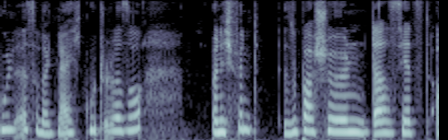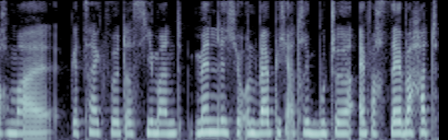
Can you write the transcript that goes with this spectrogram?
cool ist oder gleich gut oder so. Und ich finde super schön, dass jetzt auch mal gezeigt wird, dass jemand männliche und weibliche Attribute einfach selber hat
